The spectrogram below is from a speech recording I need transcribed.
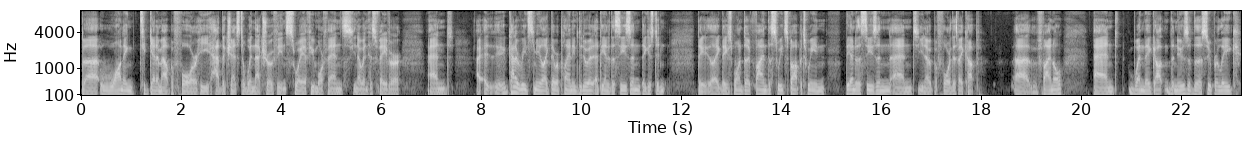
but wanting to get him out before he had the chance to win that trophy and sway a few more fans, you know, in his favor. And I, it kind of reads to me like they were planning to do it at the end of the season. They just didn't. They like they just wanted to find the sweet spot between the end of the season and you know before this FA Cup uh, final. And when they got the news of the Super League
